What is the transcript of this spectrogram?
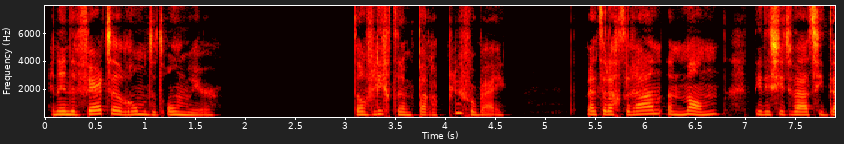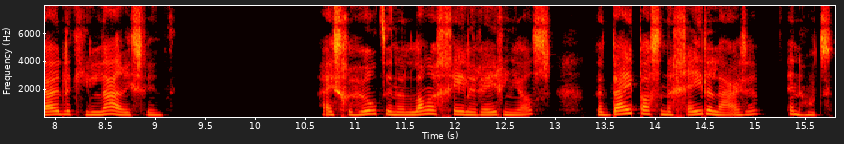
en in de verte rommelt het onweer. Dan vliegt er een paraplu voorbij, met erachteraan een man die de situatie duidelijk hilarisch vindt. Hij is gehuld in een lange gele regenjas met bijpassende gele laarzen en hoed.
